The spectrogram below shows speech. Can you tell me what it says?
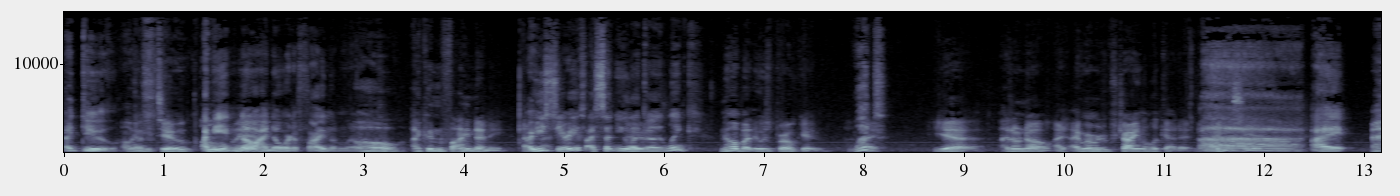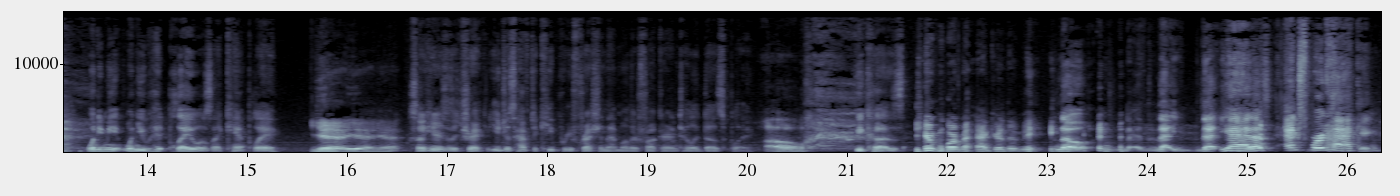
I do. Oh, Yes. you do. I Oh, mean, no. I know where to find them though. Oh, I couldn't find any. Are you serious? I sent you like a link. No, but it was broken. What? Yeah, I don't know. I, I remember trying to look at it. And I couldn't Ah, I. see it. What do you mean? When you hit play, it was like can't play. Yeah, yeah, yeah. So here's the trick: you just have to keep refreshing that motherfucker until it does play. Oh, Because you're more of a hacker than me. no, that that yeah, that's expert hacking.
